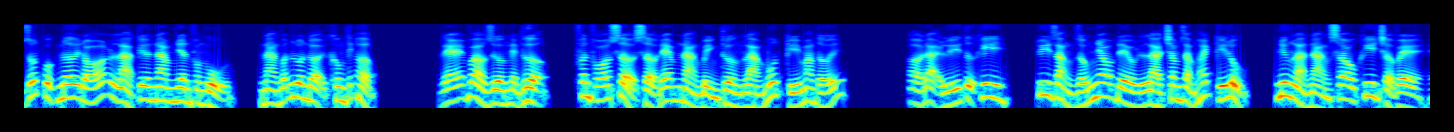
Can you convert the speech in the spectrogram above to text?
Rốt cuộc nơi đó là kia nam nhân phòng ngủ, nàng vẫn luôn đợi không thích hợp. Ghé vào giường nệm thượng, phân phó sở sở đem nàng bình thường làm bút ký mang tới. Ở đại lý tự khi, tuy rằng giống nhau đều là trăm dặm hách ký lục, nhưng là nàng sau khi trở về,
